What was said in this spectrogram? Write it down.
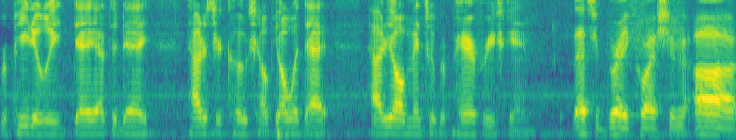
repeatedly, day after day? How does your coach help y'all with that? How do y'all mentally prepare for each game? That's a great question. Uh,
